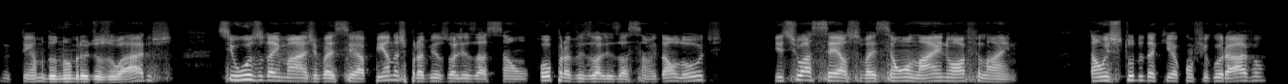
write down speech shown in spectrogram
em termos do número de usuários, se o uso da imagem vai ser apenas para visualização ou para visualização e download, e se o acesso vai ser online ou offline. Então, isso tudo daqui é configurável,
